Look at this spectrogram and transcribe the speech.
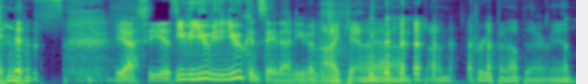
is. Yes, he is. Even you, even you can say that, even. I can. Yeah, I'm, I'm creeping up there, man.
